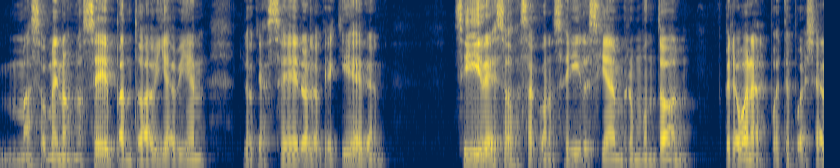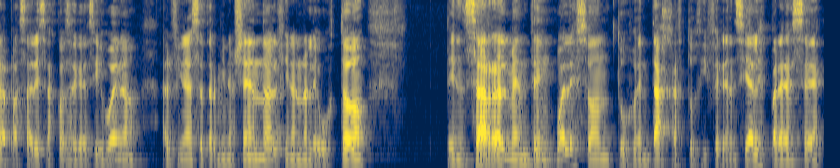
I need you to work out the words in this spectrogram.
más o menos no sepan todavía bien lo que hacer o lo que quieren. Sí, de esos vas a conseguir siempre un montón. Pero bueno, después te puede llegar a pasar esas cosas que decís, bueno, al final se terminó yendo, al final no le gustó. Pensar realmente en cuáles son tus ventajas, tus diferenciales para ese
